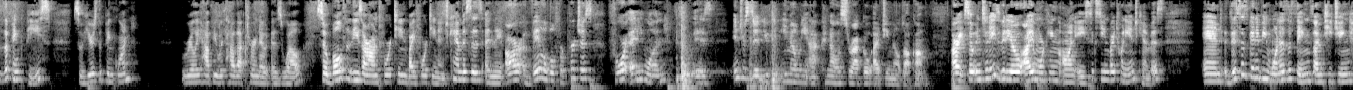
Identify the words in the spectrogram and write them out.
the pink piece. So here's the pink one. Really happy with how that turned out as well. So both of these are on 14 by 14 inch canvases and they are available for purchase for anyone who is interested. You can email me at kanellaciraco at gmail.com. All right, so in today's video, I am working on a 16 by 20 inch canvas. And this is gonna be one of the things I'm teaching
